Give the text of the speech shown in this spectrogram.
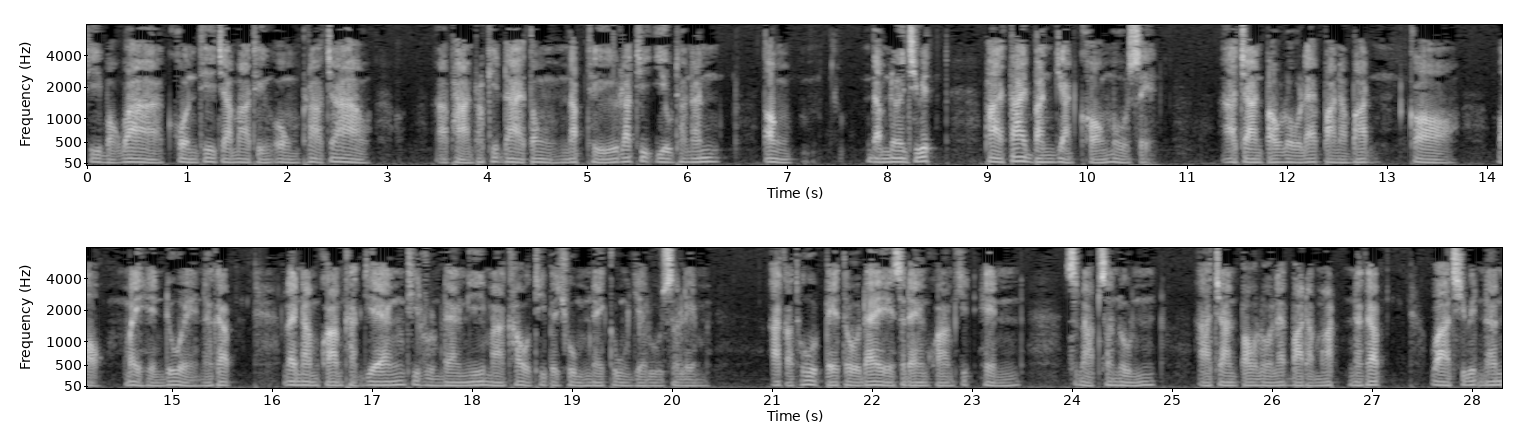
ที่บอกว่าคนที่จะมาถึงองค์พระเจ้า ผ่านพระคิดได้ต้องนับถือลัทธิยิวเท่านั้นต้องดำเนินชีวิต ภายใต้บัญญัติของโมเสสอาจารย์เปาโลและปานาบัตก็บอกไม่เห็นด้วยนะครับ และนำความขัดแย้งที่รุนแรงนี้มาเข้าที่ประชุมในกรุงเยรูซาเล็ม อากาทูตเปโตรได้แสดงความคิดเห็น สนับสนุน อาจารย์เปาโลและบาดามัตนะครับ ว่าชีวิตนั้น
